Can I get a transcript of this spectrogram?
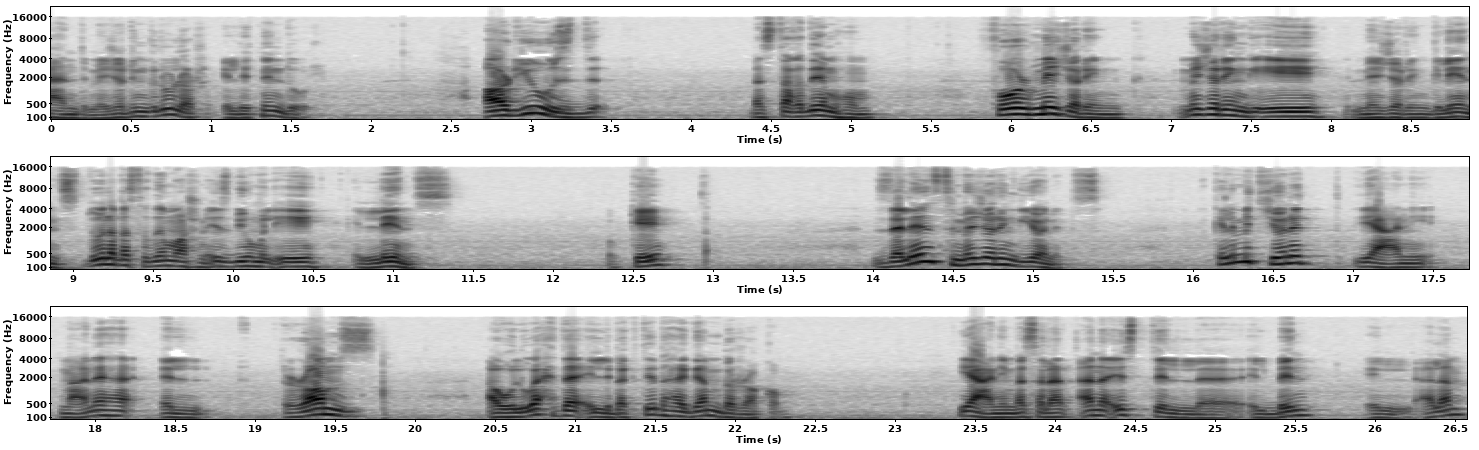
and measuring ruler الاتنين دول. are used بستخدمهم. for measuring measuring إيه measuring length. دول بستخدمهم عشان أقيس بيهم الايه ال length okay the lens measuring units. كلمة unit يعني معناها الرمز أو الوحدة اللي بكتبها جنب الرقم. يعني مثلا أنا قست البن القلم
